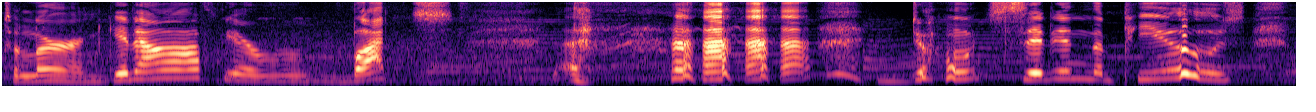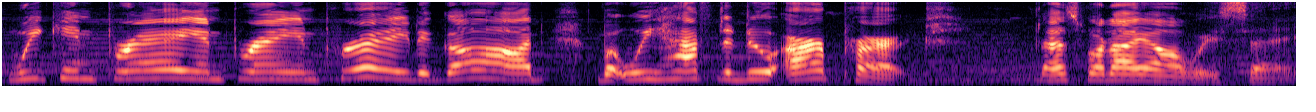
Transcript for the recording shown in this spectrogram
to learn. Get off your butts. Don't sit in the pews. We can pray and pray and pray to God, but we have to do our part. That's what I always say.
